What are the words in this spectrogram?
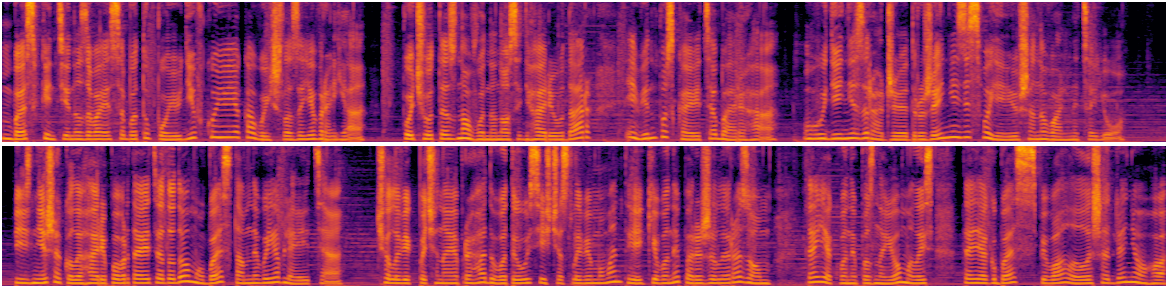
Бес в кінці називає себе тупою дівкою, яка вийшла за єврея. Почуте знову наносить Гаррі удар, і він пускається берега. Гудіні зраджує дружині зі своєю шанувальницею. Пізніше, коли Гаррі повертається додому, Бес там не виявляється. Чоловік починає пригадувати усі щасливі моменти, які вони пережили разом, те, як вони познайомились, те, як Бес співала лише для нього,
